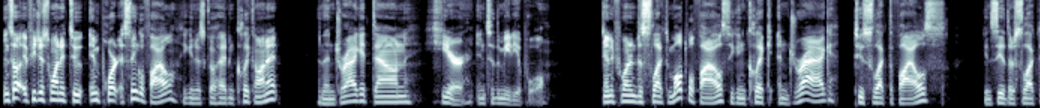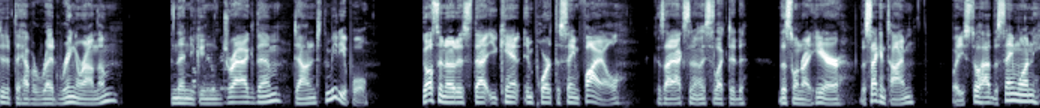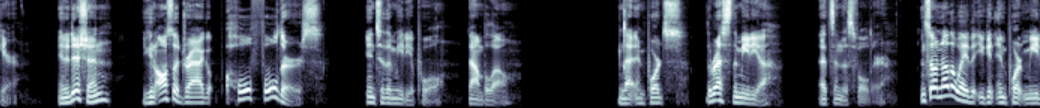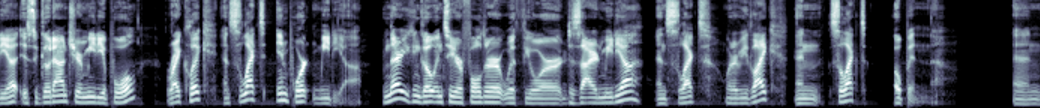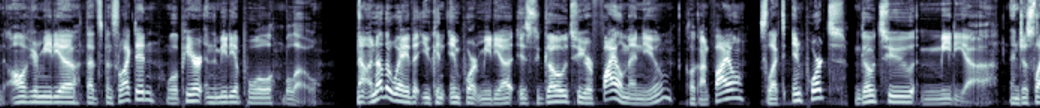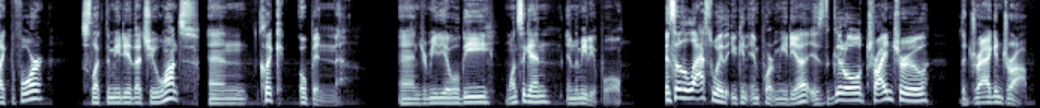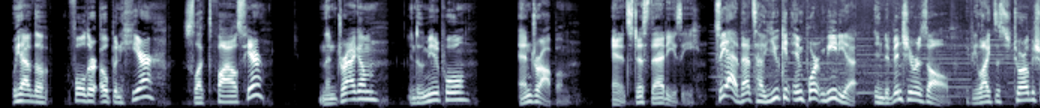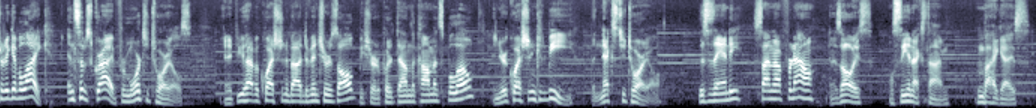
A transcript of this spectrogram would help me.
And so if you just wanted to import a single file, you can just go ahead and click on it and then drag it down here into the media pool. And if you wanted to select multiple files, you can click and drag to select the files. You can see that they're selected if they have a red ring around them. And then you can drag them down into the media pool. You also notice that you can't import the same file because I accidentally selected this one right here the second time, but you still have the same one here. In addition, you can also drag whole folders into the media pool down below. And that imports the rest of the media that's in this folder. And so another way that you can import media is to go down to your media pool, right click and select import media. From there you can go into your folder with your desired media and select whatever you'd like and select open and all of your media that's been selected will appear in the media pool below. Now, another way that you can import media is to go to your File menu, click on File, select Import, and go to Media. And just like before, select the media that you want and click Open. And your media will be, once again, in the media pool. And so the last way that you can import media is the good old tried and true, the drag and drop. We have the folder open here, select the files here, and then drag them into the media pool and drop them. And it's just that easy. So yeah, that's how you can import media in DaVinci Resolve. If you like this tutorial, be sure to give a like and subscribe for more tutorials. And if you have a question about DaVinci Resolve, be sure to put it down in the comments below, and your question could be the next tutorial. This is Andy, signing off for now, and as always, we'll see you next time. Bye, guys.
